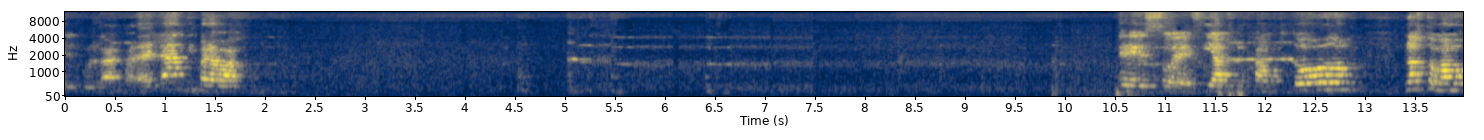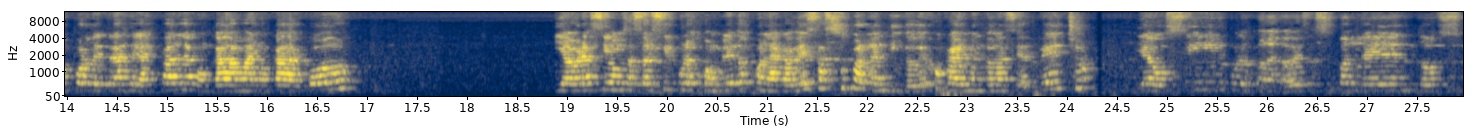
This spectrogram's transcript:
el pulgar, para adelante y para abajo. Eso es, y aflojamos todo nos tomamos por detrás de la espalda con cada mano, cada codo. Y ahora sí vamos a hacer círculos completos con la cabeza, súper lentito. Dejo caer el mentón hacia el pecho y hago círculos con la cabeza súper lentos.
